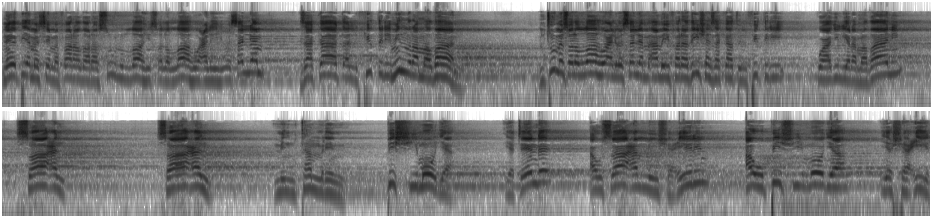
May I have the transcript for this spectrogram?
naye pia amesema faradha Rasulullah sallallahu alayhi wasallam zakat alfitri min Ramadhan Mtume sallallahu alayhi wasallam ameifaradhisha zakatul fitri kwa ajili ya Ramadhani sa'an sa'an min tamrin pishi moja ya tende au sa'an min sha'irin au pishi moja ya sha'ir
